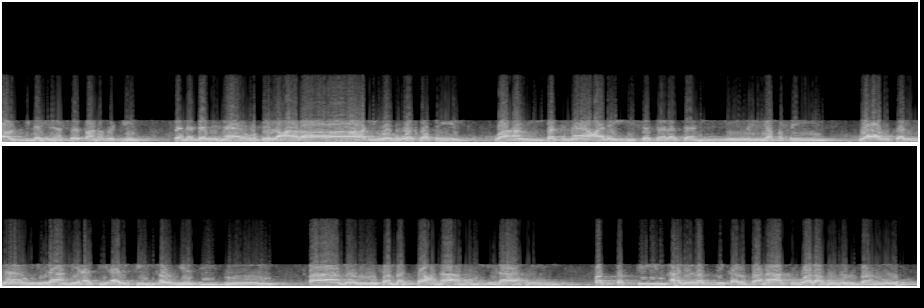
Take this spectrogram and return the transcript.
أعوذ بالله من الشيطان الرجيم. فنبذناه بالعراء وهو سقيم. وأنبتنا عليه شجرة من يقطين. وأرسلناه إلى مئة ألف أو يزيدون. فآمنوا فمتعناهم إلى حين. فاستفتهم ألربك البنات ولهم البنون.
